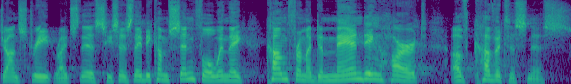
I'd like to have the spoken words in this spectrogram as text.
John Street writes this He says, They become sinful when they come from a demanding heart of covetousness,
